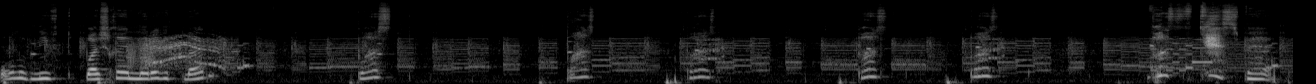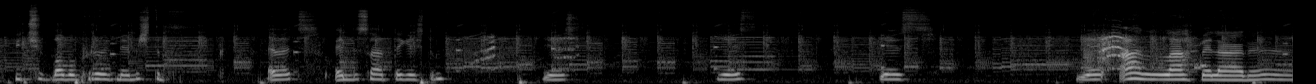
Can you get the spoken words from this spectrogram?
Oğlum Nift başka ellere git lan. Bas. Bas. Bas. Bas. Bas. Bas. Kes be. 3 baba pro demiştim. Evet. 50 saatte geçtim. Yes. Yes. Yes. Ye Allah belanı.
